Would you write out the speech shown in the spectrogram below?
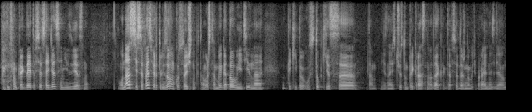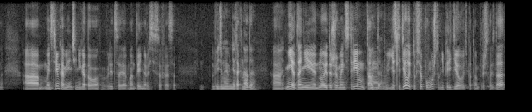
Поэтому когда это все сойдется, неизвестно. У нас CSFS виртуализован кусочно, потому что мы готовы идти на какие-то уступки с, там, не знаю, с чувством прекрасного, да, когда все должно быть правильно сделано. А мейнстрим комьюнити не готово в лице монтейнера CSFS. Видимо, им не так надо? А, нет, они, ну это же мейнстрим, там, вот да. если делать, то все по уму, чтобы не переделывать потом пришлось, да?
